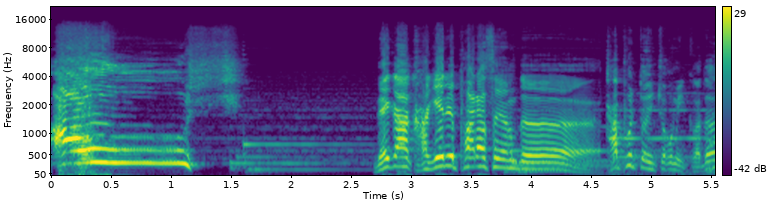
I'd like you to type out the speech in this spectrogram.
아우, 씨. 내가 가게를 팔아서 형들 갚을 돈이 조금 있거든.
